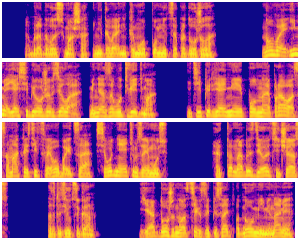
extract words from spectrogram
— обрадовалась Маша и, не давая никому опомниться, продолжила. «Новое имя я себе уже взяла. Меня зовут Ведьма. И теперь я имею полное право сама крестить своего бойца. Сегодня я этим займусь». «Это надо сделать сейчас», — возразил цыган. «Я должен вас всех записать под новыми именами».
